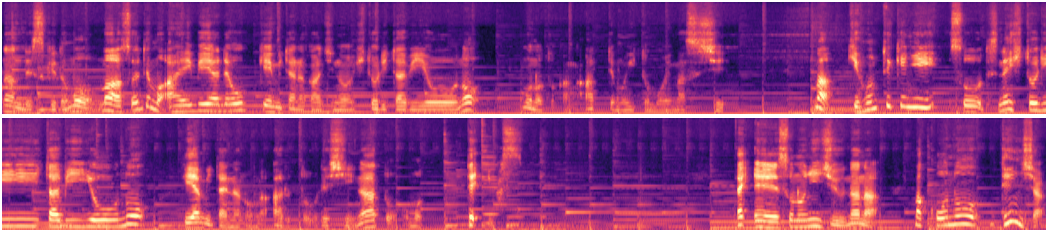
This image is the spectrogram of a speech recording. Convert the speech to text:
なんですけども、まあ、それでも相部屋で OK みたいな感じの一人旅用のものとかがあってもいいと思いますし、まあ、基本的にそうですね、一人旅用の部屋みたいなのがあると嬉しいなと思っています。はい、えーその27、まあ、この電車、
